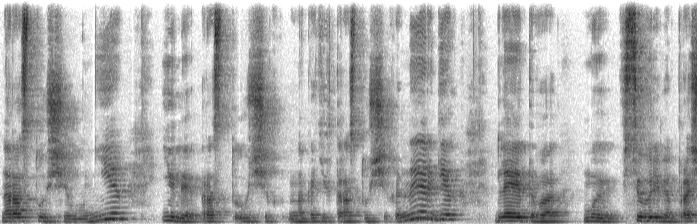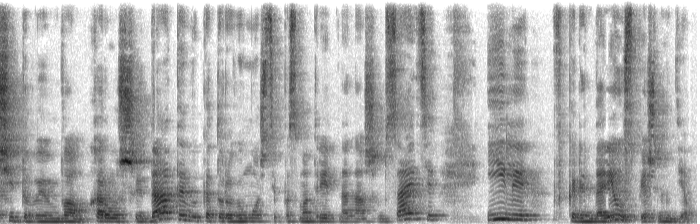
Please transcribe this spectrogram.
на растущей луне или растущих на каких-то растущих энергиях. Для этого мы все время просчитываем вам хорошие даты которые вы можете посмотреть на нашем сайте или в календаре успешных дел.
